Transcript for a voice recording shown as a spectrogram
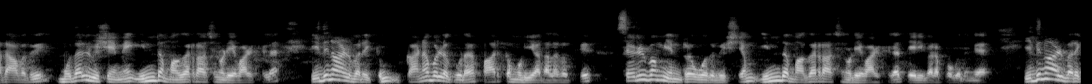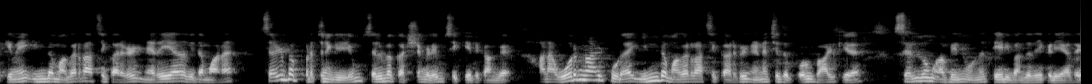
அதாவது முதல் விஷயமே இந்த மகர ராசினுடைய வாழ்க்கையில இது நாள் வரைக்கும் கனவுல கூட பார்க்க முடியாத அளவுக்கு செல்வம் என்ற ஒரு விஷயம் இந்த மகர ராசினுடைய வாழ்க்கையில தேடி வரப்போகுதுங்க. இது நாள் வரைக்குமே இந்த மகர ராசிக்காரர்கள் நிறைய விதமான செல்வ பிரச்சனைகளையும் செல்வ கஷ்டங்களையும் சிக்கியிருக்காங்க. ஆனா ஒரு நாள் கூட இந்த மகர ராசிக்காரர்கள் நினைச்சது போல் வாழ்க்கையில செல்வம் அப்படின்னு ஒண்ணு தேடி வந்ததே கிடையாது.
